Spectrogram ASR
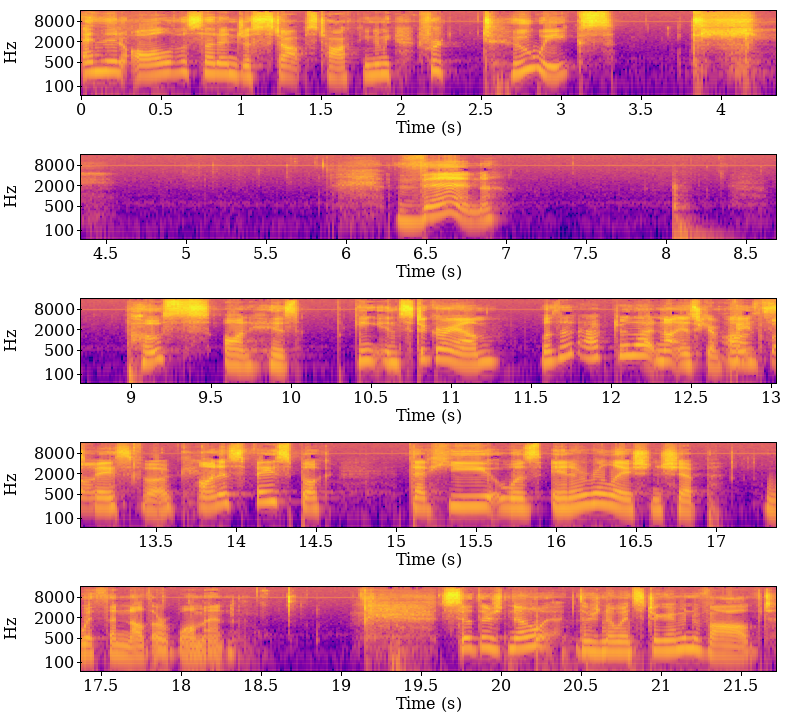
And then all of a sudden just stops talking to me for two weeks. then posts on his fucking Instagram. Was it after that? Not Instagram, On Facebook. Facebook. On his Facebook that he was in a relationship with another woman. So there's no there's no Instagram involved.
